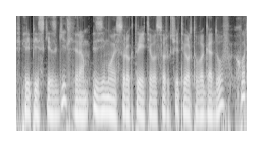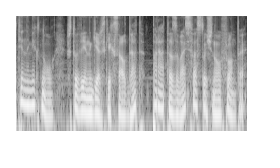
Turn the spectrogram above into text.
в переписке с Гитлером зимой 43-44 годов Хорти намекнул, что венгерских солдат пора отозвать с Восточного фронта.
